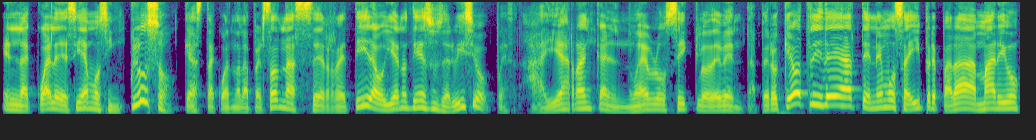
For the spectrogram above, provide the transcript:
en la cual le decíamos incluso que hasta cuando la persona se retira o ya no tiene su servicio, pues ahí arranca el nuevo ciclo de venta. Pero ¿qué otra idea tenemos ahí preparada, Mario,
